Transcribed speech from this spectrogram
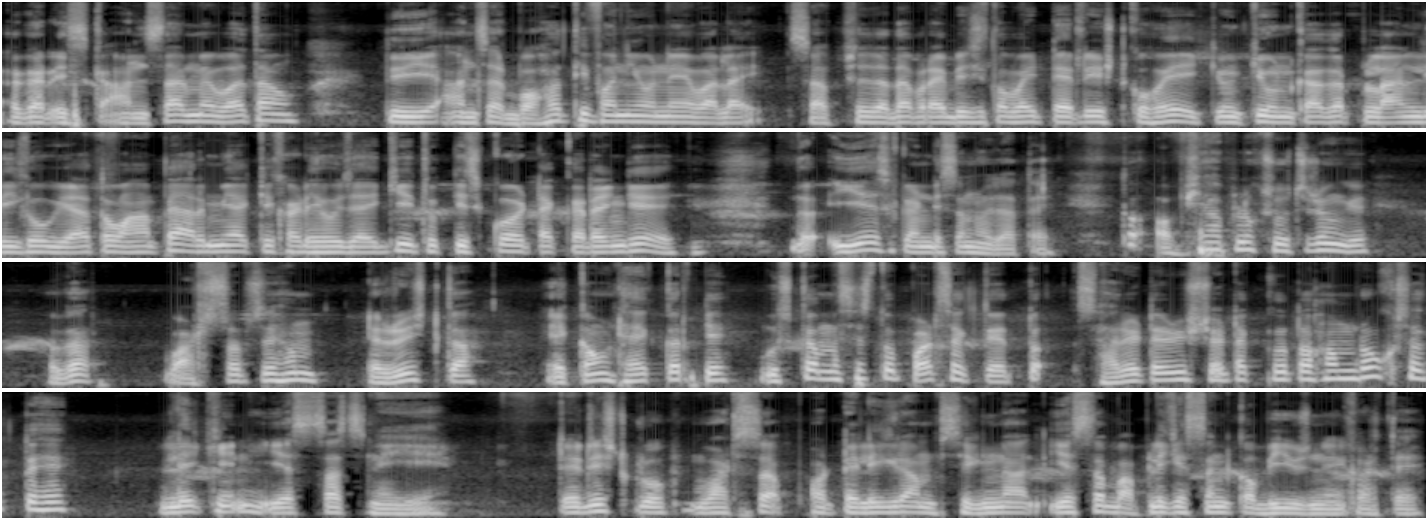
अगर इसका आंसर मैं बताऊँ तो ये आंसर बहुत ही फनी होने वाला है। सबसे ज़्यादा प्राइवेसी तो भाई टेररिस्ट को है, क्योंकि उनका अगर प्लान लीक हो गया तो वहाँ पे आर्मी आके खड़े हो जाएगी तो किसको अटैक करेंगे? तो ये कंडीशन हो जाता है। तो अभी आप लोग सोच रहे होंगे, अगर व्हाट्सअप से हम टेररिस्ट का अकाउंट हैक करके उसका मैसेज तो पढ़ सकते हैं तो सारे टेररिस्ट अटैक को तो हम रोक सकते हैं। लेकिन ये सच नहीं है। टेररिस्ट ग्रुप व्हाट्सअप और टेलीग्राम सिग्नल ये सब एप्लीकेशन कभी यूज़ नहीं करते।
